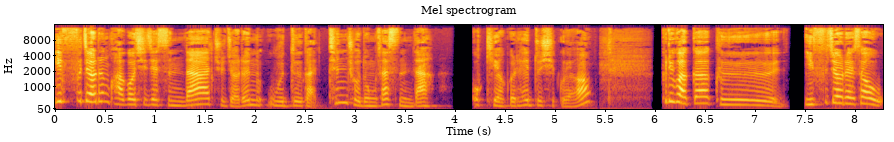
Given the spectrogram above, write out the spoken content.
if절은 과거 시제 쓴다. 주절은 would 같은 조동사 쓴다. 꼭 기억을 해 두시고요. 그리고 아까 그 if절에서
